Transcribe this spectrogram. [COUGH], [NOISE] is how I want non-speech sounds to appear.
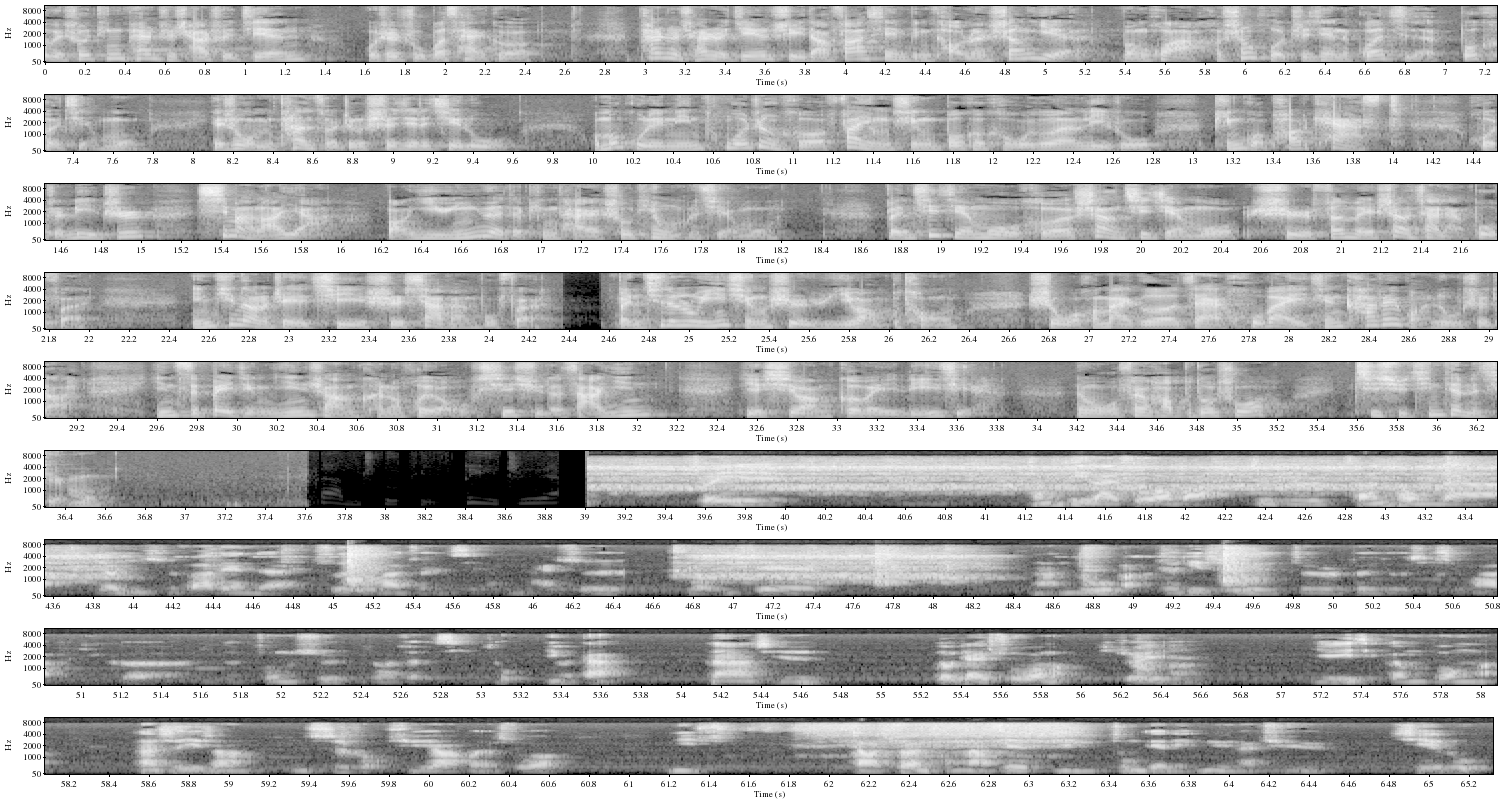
各位收听潘水茶水间，我是主播蔡哥。潘水茶水间是一档发现并讨论商业、文化和生活之间的关系的播客节目，也是我们探索这个世界的记录。我们鼓励您通过任何泛用型播客客户端，例如苹果 Podcast 或者荔枝、喜马拉雅、网易云音乐的平台收听我们的节目。本期节目和上期节目是分为上下两部分，您听到的这一期是下半部分。本期的录音形式与以往不同，是我和麦哥在户外一间咖啡馆录制的，因此背景音上可能会有些许的杂音，也希望各位理解。那么我废话不多说，继续今天的节目。所以整体来说吧，就是传统的尤其是发电的数字化转型还是有一些难度吧，尤其是就是对这个信息化的一个一个重视做转型，就因为大。大家其实都在说嘛，所以也一起跟风嘛。但实际上，你是否需要，或者说你打算从哪些领重点领域来去切入，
